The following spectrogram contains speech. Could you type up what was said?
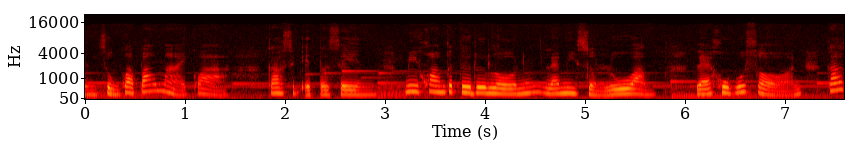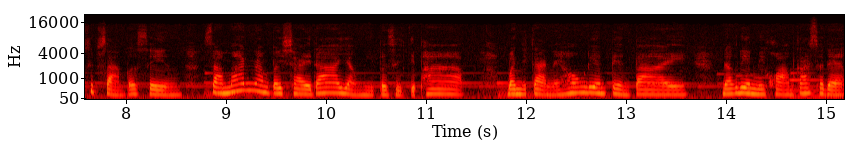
ณฑ์สูงกว่าเป้าหมายกว่า 91%มีความกระตือรือร้นและมีส่วนร่วม และครูผู้สอน 93%สามารถนำไปใช้ได้อย่างมีประสิทธิภาพ บรรยากาศในห้องเรียนเปลี่ยนไป นักเรียนมีความกล้าแสดง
